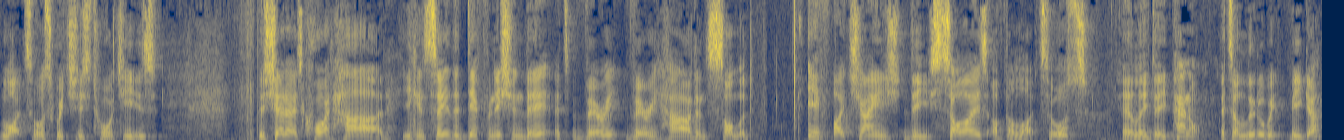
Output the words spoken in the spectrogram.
light source, which this torch is, the shadow is quite hard. You can see the definition there. It's very, very hard and solid. If I change the size of the light source, LED panel, it's a little bit bigger.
